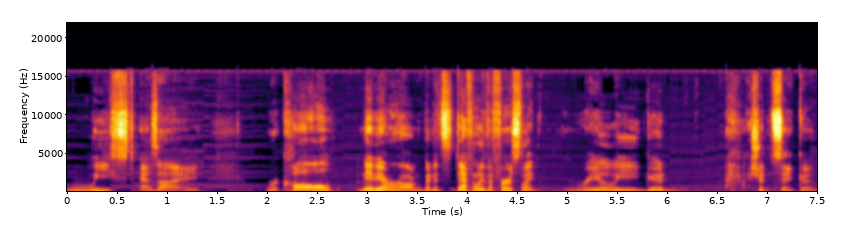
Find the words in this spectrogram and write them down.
West, as I recall. Maybe I'm wrong, but it's definitely the first, like, really good. I shouldn't say good.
